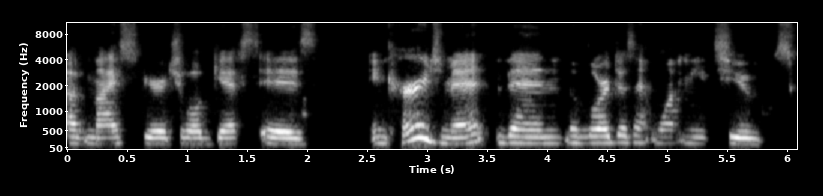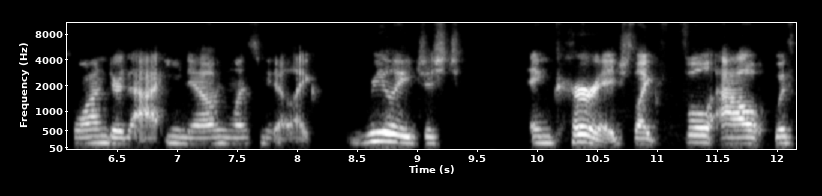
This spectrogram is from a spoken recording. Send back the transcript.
of my spiritual gifts is encouragement, then the Lord doesn't want me to squander that, you know? He wants me to like really just encourage, like full out with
